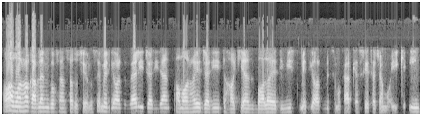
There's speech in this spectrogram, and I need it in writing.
آمارها قبلا می‌گفتن 143 میلیارد ولی جدیدا آمارهای جدید حاکی از بالای 200 میلیارد متر مکعب کسری تجمعی که این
